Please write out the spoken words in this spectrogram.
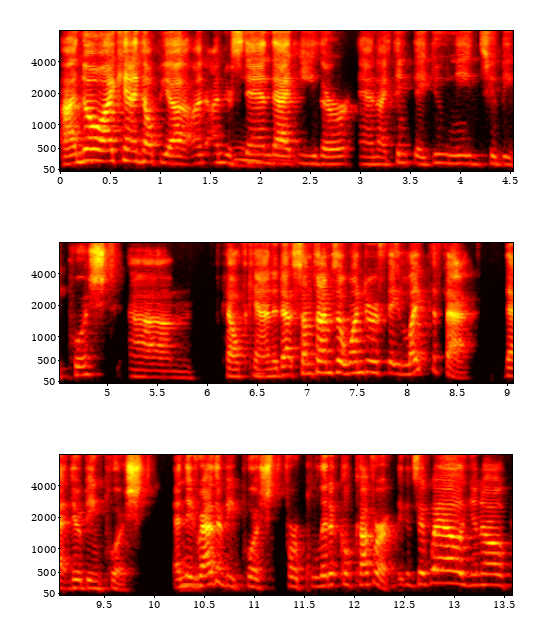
uh, no, I can't help you understand mm. that either. And I think they do need to be pushed. Um, Health Canada. Sometimes I wonder if they like the fact that they're being pushed and they'd mm. rather be pushed for political cover. They can say, well, you know,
